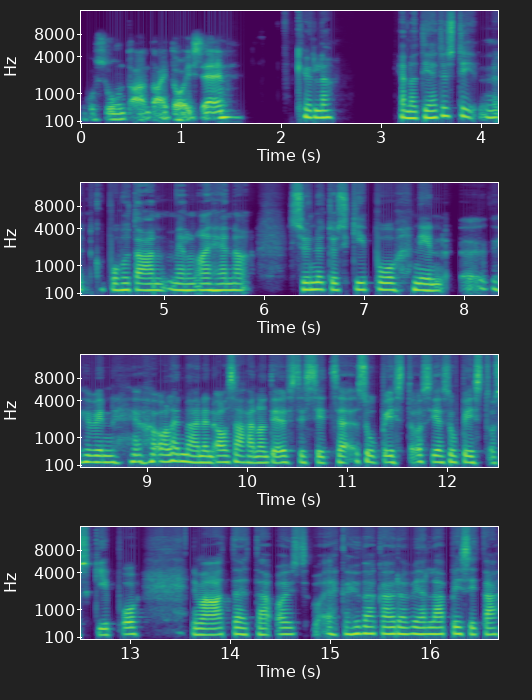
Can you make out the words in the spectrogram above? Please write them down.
niin kuin suuntaan tai toiseen. Kyllä. Ja no tietysti nyt kun puhutaan, meillä on aiheena synnytyskipu, niin hyvin olennainen osahan on tietysti sit se supistus ja supistuskipu. Niin mä ajattelin, että olisi ehkä hyvä käydä vielä läpi sitä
